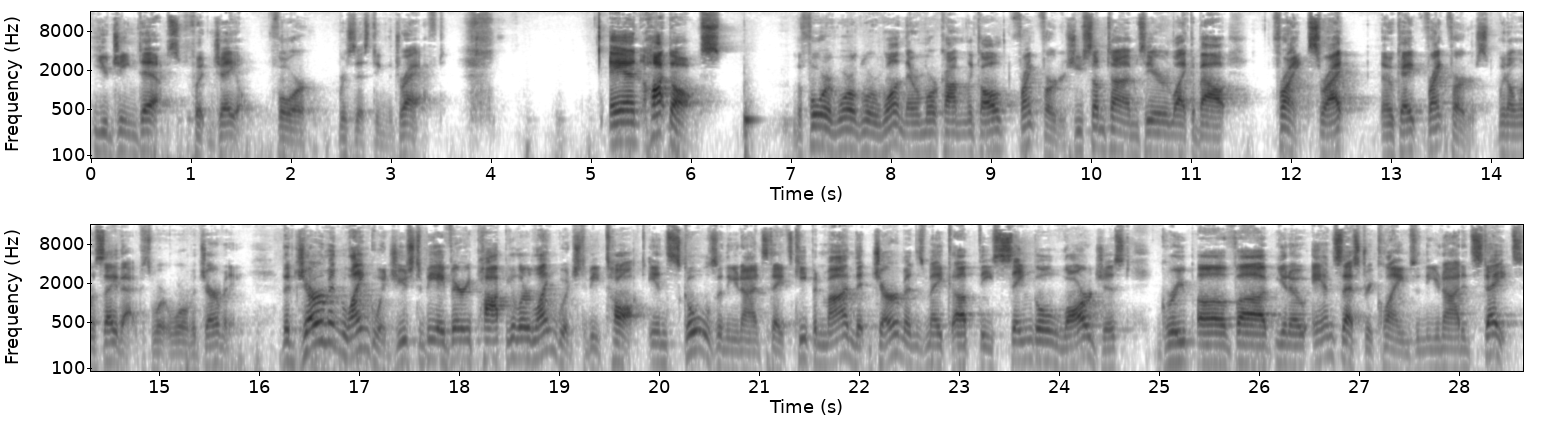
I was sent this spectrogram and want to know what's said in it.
Eugene Debs put in jail for resisting the draft. And hot dogs before World War One, they were more commonly called Frankfurters. You sometimes hear like about Franks, right? Okay, Frankfurters. We don't want to say that because we're at war with Germany. The German language used to be a very popular language to be taught in schools in the United States. Keep in mind that Germans make up the single largest group of, uh, you know, ancestry claims in the United States.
